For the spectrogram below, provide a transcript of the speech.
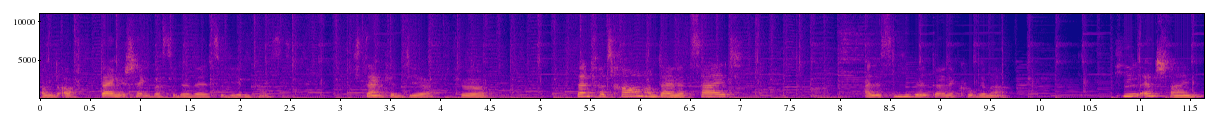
und auf dein Geschenk, was du der Welt zu geben hast. Ich danke dir für dein Vertrauen und deine Zeit. Alles Liebe, deine Corinna. Heal and Shine.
